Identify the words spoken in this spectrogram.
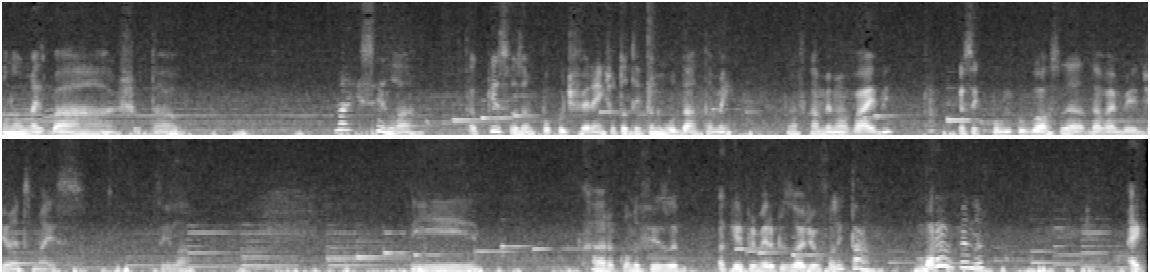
falando mais baixo tal. Mas sei lá, eu quis fazer um pouco diferente, eu tô tentando mudar também, não ficar a mesma vibe. Eu sei que o público gosta da, da vibe de antes, mas sei lá. E cara, quando eu fiz aquele primeiro episódio eu falei, tá, bora ver né? Aí,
